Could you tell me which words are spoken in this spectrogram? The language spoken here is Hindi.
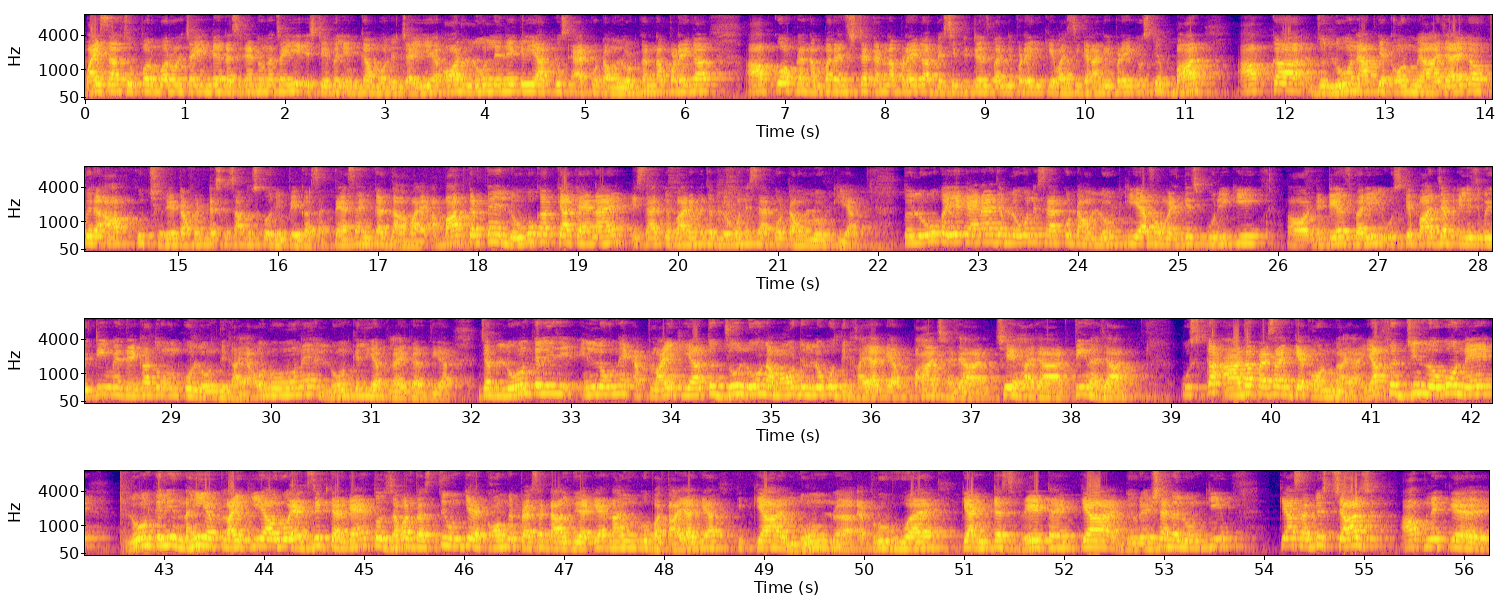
22 साल से ऊपर उम्र होनी चाहिए इंडियन रेसिडेंट होना चाहिए स्टेबल इनकम होनी चाहिए और लोन लेने के लिए आपको इस ऐप को डाउनलोड करना पड़ेगा। आपको अपना नंबर रजिस्टर करना पड़ेगा बेसिक डिटेल्स भरनी पड़ेगी के करानी पड़ेगी। उसके बाद आपका जो लोन है, आपके अकाउंट में आ जाएगा और फिर आप कुछ रेट ऑफ़ इंटरेस्ट के साथ उसको रिपे कर सकते हैं। ऐसा इनका दावा है। अब बात करते हैं लोगों का क्या कहना है इस ऐप के बारे में, जब लोगों ने इस ऐप को डाउनलोड किया। तो लोगों का ये कहना है, जब लोगों ने इस ऐप को डाउनलोड किया फॉर्मेलिटीज पूरी की और डिटेल्स भरी, उसके बाद जब एलिजिबिलिटी में देखा तो उनको लोन दिखाया और उन्होंने लोन के लिए अप्लाई कर दिया। जब लोन के लिए इन लोगों ने अप्लाई किया तो जो लोन अमाउंट इन लोगों को दिखाया गया, पाँच हज़ार छः हज़ार, तीन हज़ार, उसका आधा पैसा इनके अकाउंट में आया। या फिर जिन लोगों ने लोन के लिए नहीं अप्लाई किया और वो एग्जिट कर गए तो ज़बरदस्ती उनके अकाउंट में पैसा डाल दिया गया, ना ही उनको बताया गया कि क्या लोन अप्रूव हुआ है, क्या इंटरेस्ट रेट है, क्या ड्यूरेशन है लोन की, क्या सर्विस चार्ज आपने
